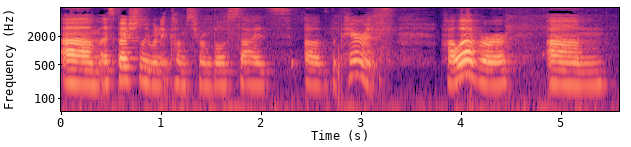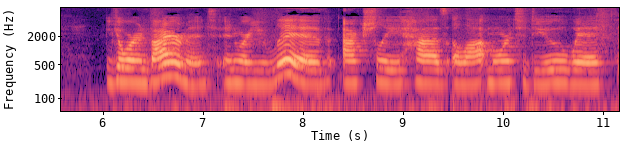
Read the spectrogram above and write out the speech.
um, especially when it comes from both sides of the parents. However, um, your environment and where you live actually has a lot more to do with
